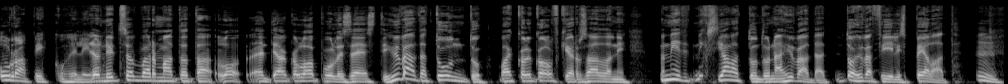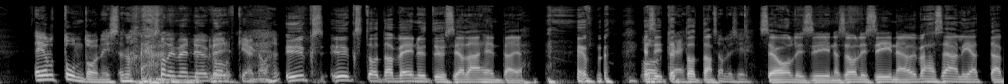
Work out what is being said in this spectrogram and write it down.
ura pikkuhiljaa. No nyt se on varmaan, tota, en tiedä onko lopullisesti. Hyvältä tuntui, vaikka oli golfkierros alla, niin mä mietin, että miksi jalat tuntuu näin hyvältä, että nyt on hyvä fiilis pelata. Mm. Ei ollut tuntoa niissä. No, se oli mennyt jo Niin. golfkiekalla. Yksi, yksi tota venytys ja lähentäjä. ja Okei, sitten tota, se oli siinä. se oli siinä, se oli siinä. Ja oli vähän sääli jättää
